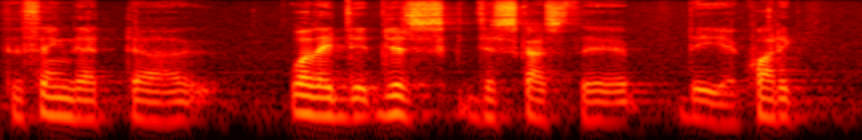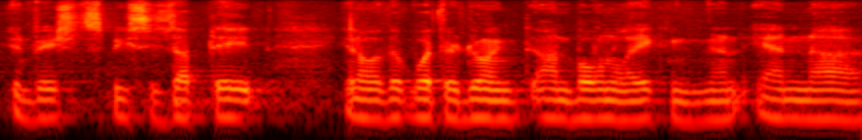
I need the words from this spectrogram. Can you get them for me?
the thing that, uh, well, they did dis- discuss the, the aquatic invasion species update, you know, that what they're doing on Bone Lake and, and uh,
